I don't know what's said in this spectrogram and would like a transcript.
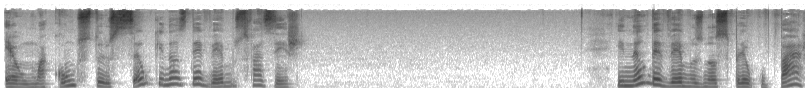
é uma construção que nós devemos fazer. E não devemos nos preocupar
